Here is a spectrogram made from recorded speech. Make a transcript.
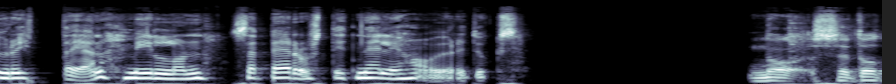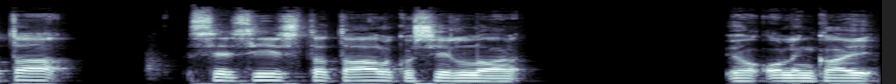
yrittäjänä, milloin sä perustit 4H-yrityksen? No se, tota, se siis tota alkoi silloin, jo olin kai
